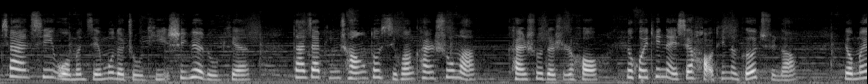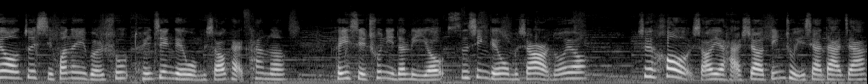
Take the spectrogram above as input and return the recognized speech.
下一期我们节目的主题是阅读篇，大家平常都喜欢看书吗？看书的时候又会听哪些好听的歌曲呢？有没有最喜欢的一本书推荐给我们小凯看呢？可以写出你的理由，私信给我们小耳朵哟。最后，小野还是要叮嘱一下大家，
